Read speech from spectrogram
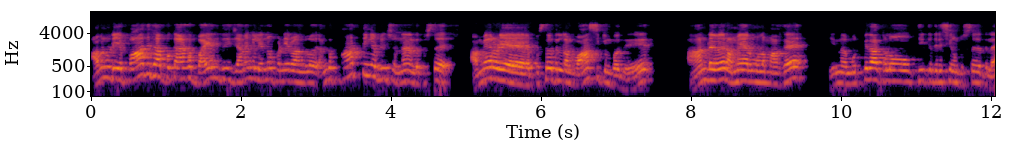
அவனுடைய பாதுகாப்புக்காக பயந்து ஜனங்கள் என்ன பண்ணிடுவாங்களோ அங்க பாத்தீங்க அப்படின்னு சொன்னா அந்த புஸ்தக அம்மையாருடைய புஸ்தகத்துல நம்ம வாசிக்கும் போது ஆண்டவர் அம்மையார் மூலமாக இந்த முற்பிதாக்களும் தீர்க்க தரிசிகளும் புஸ்தகத்துல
